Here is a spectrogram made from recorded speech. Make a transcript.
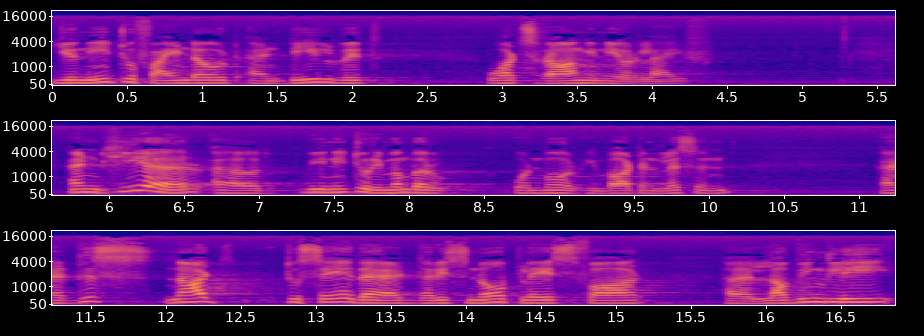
you need to find out and deal with what's wrong in your life. And here uh, we need to remember one more important lesson. Uh, this not to say that there is no place for uh, lovingly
